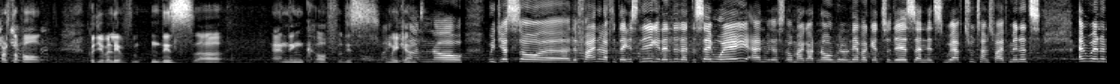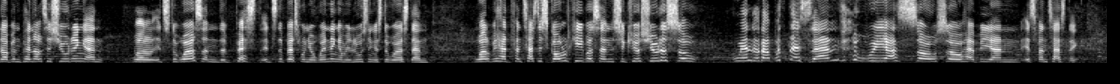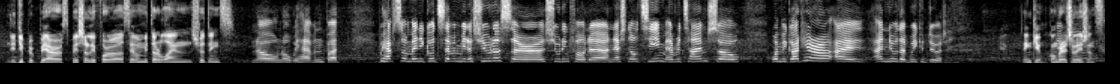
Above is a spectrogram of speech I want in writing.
First of all, could you believe this uh, ending of this weekend? God, no, we just saw uh, the final of the Danish league. It ended at the same way, and we just, oh my God, no, we'll never get to this. And it's we have two times five minutes, and we ended up in penalty shooting. And well, it's the worst and the best. It's the best when you're winning, and when losing is the worst. And well, we had fantastic goalkeepers and secure shooters, so we ended up with this, and we are so so happy, and it's fantastic. Did you prepare especially for uh, seven meter line shootings? No, no, we haven't. But we have so many good seven meter shooters uh, shooting for the national team every time. So when we got here, I, I knew that we could do it. Thank you. Congratulations.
